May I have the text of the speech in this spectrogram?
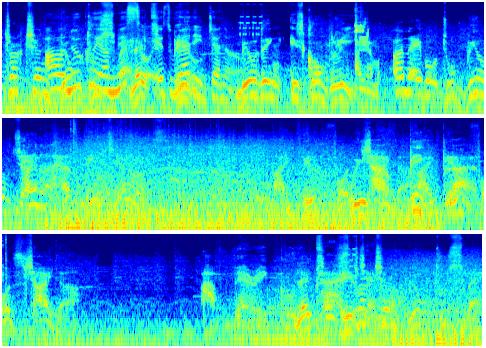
Construction Our nuclear missile Let's is build. ready, General. Building is complete. I am unable to build. China has been generous. I build for we China. Have big I build for China. A very good Let's plan. Construction built to spec.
